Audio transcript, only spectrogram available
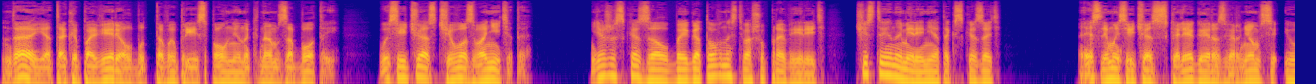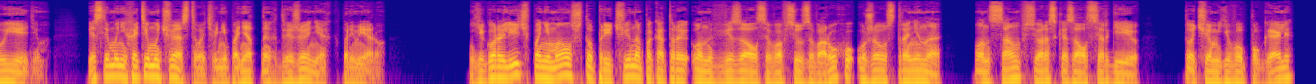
«Да, я так и поверил, будто вы преисполнены к нам заботой. Вы сейчас чего звоните-то?» «Я же сказал, боеготовность вашу проверить. Чистые намерения, так сказать». Если мы сейчас с коллегой развернемся и уедем? Если мы не хотим участвовать в непонятных движениях, к примеру?» Егор Ильич понимал, что причина, по которой он ввязался во всю заваруху, уже устранена. Он сам все рассказал Сергею. То, чем его пугали,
